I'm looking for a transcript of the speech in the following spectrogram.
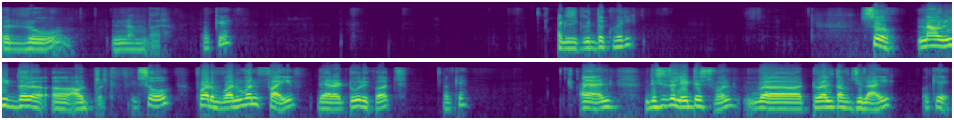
row number. Okay? Execute the query. So now read the uh, output. So for 115 there are two records. Okay? And this is the latest one uh, 12th of july. Okay?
